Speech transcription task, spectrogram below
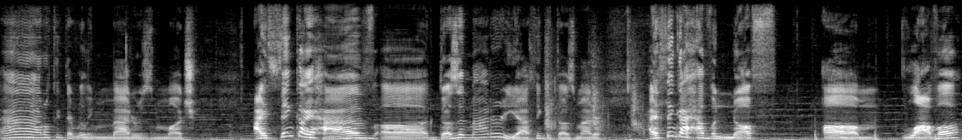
Ah, I don't think that really matters much. I think I have, uh, does it matter? Yeah, I think it does matter. I think I have enough, um, lava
